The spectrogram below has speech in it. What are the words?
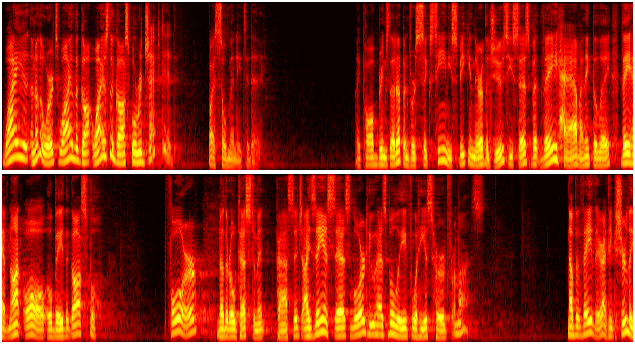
Why, in other words, why, the, why is the gospel rejected by so many today? Like Paul brings that up in verse 16. He's speaking there of the Jews. He says, But they have, I think the lay, they have not all obeyed the gospel. For, another Old Testament passage, Isaiah says, Lord, who has believed what he has heard from us? Now, the they there, I think surely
